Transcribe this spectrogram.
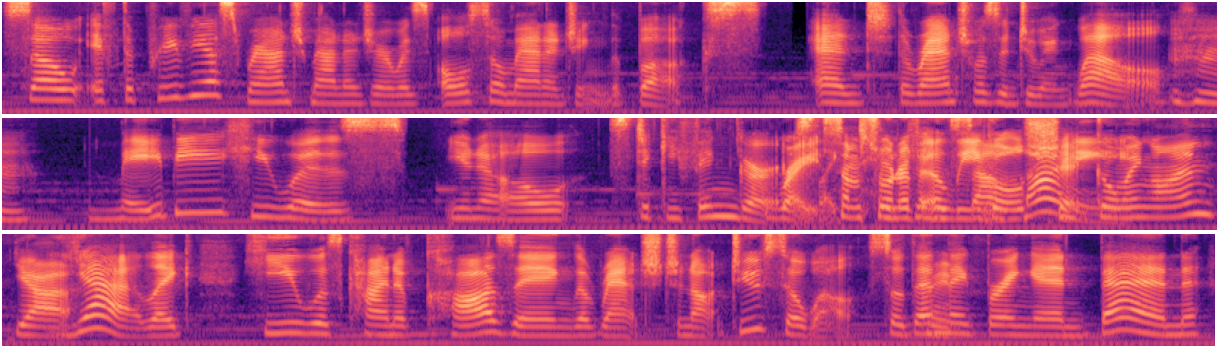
So, if the previous ranch manager was also managing the books and the ranch wasn't doing well, hmm maybe he was, you know, sticky fingers. Right, like some sort of illegal shit going on. Yeah. Yeah, like he was kind of causing the ranch to not do so well. So then Right. they bring in Ben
